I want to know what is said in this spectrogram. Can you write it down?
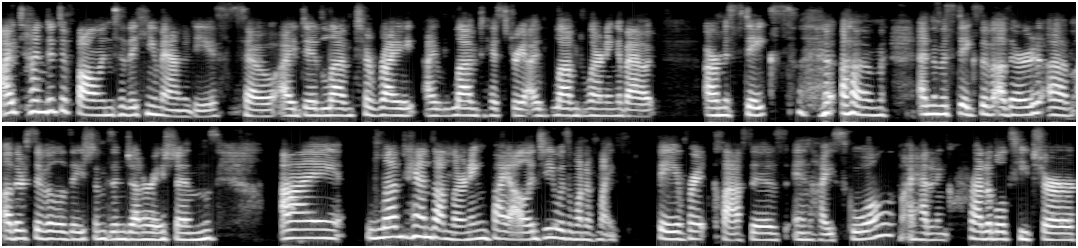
I tended to fall into the humanities. So I did love to write. I loved history. I loved learning about our mistakes um, and the mistakes of other um, other civilizations and generations. I loved hands-on learning. Biology was one of my favorite classes in high school. I had an incredible teacher,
